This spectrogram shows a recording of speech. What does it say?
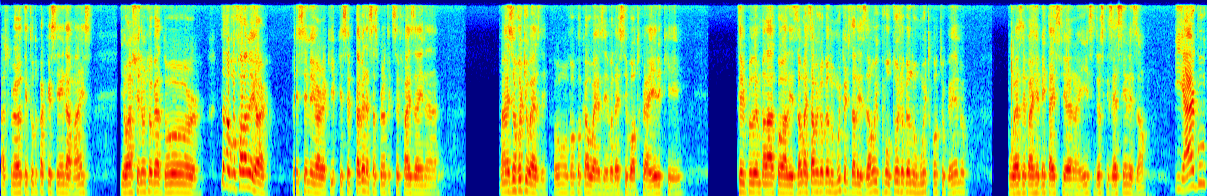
Acho que o Gabriel tem tudo para crescer ainda mais. E eu acho ele um jogador. Não, vou falar melhor. Pensei melhor aqui, porque você tá vendo essas perguntas que você faz aí na. Mas eu vou de Wesley. Vou, vou colocar o Wesley. Vou dar esse voto para ele, que teve problema lá com a lesão, mas estava jogando muito antes da lesão e voltou jogando muito contra o Grêmio. O Wesley vai arrebentar esse ano aí, se Deus quiser, sem lesão. Iargo,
